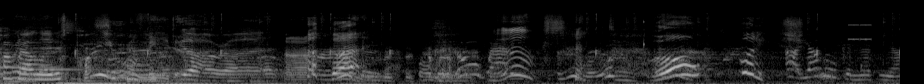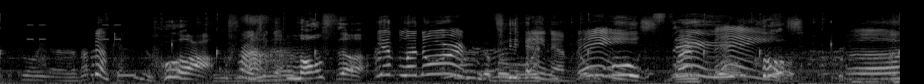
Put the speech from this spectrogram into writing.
Talk about latest party apparently. Mida. Yara. Uh, Good. Noosh. Oh, buddy. Pwah. Franzica. Maltha. Yip Lenord. Tina Bates. Bates. Uh,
